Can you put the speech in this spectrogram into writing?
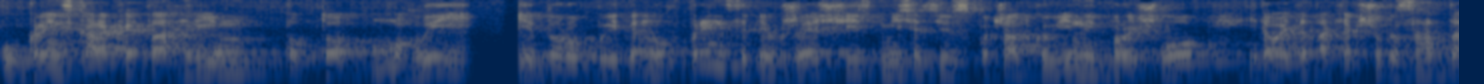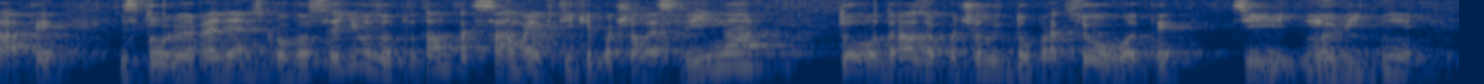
українська ракета Грім, тобто могли її доробити. Ну, в принципі, вже 6 місяців з початку війни пройшло. І давайте так, якщо згадати історію радянського союзу, то там так само, як тільки почалась війна, то одразу почали допрацьовувати ті новітні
